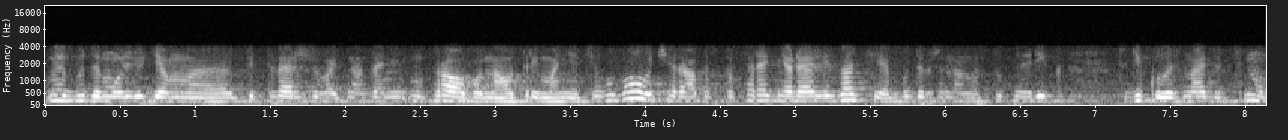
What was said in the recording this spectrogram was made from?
ми будемо людям е, підтверджувати надання право на отримання цього ваучера, а безпосередньо реалізація буде вже на наступний рік, тоді, коли знайдуть, ну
